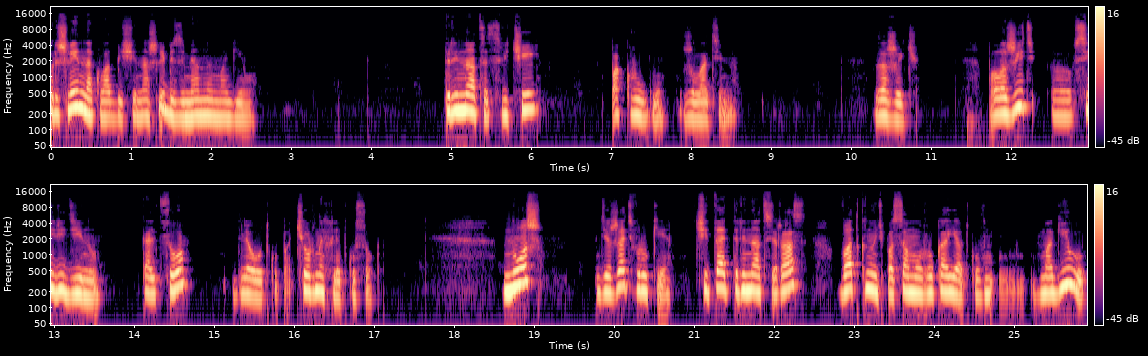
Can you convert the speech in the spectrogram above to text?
Пришли на кладбище, нашли безымянную могилу. Тринадцать свечей по кругу желательно зажечь. Положить э, в середину кольцо для откупа, черный хлеб кусок. Нож держать в руке, читать 13 раз, воткнуть по самую рукоятку в, в могилу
